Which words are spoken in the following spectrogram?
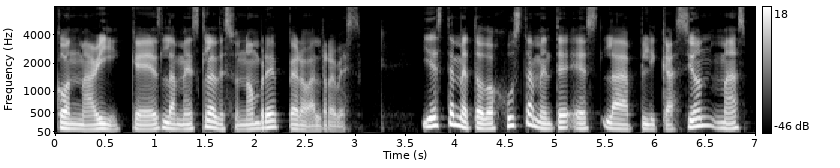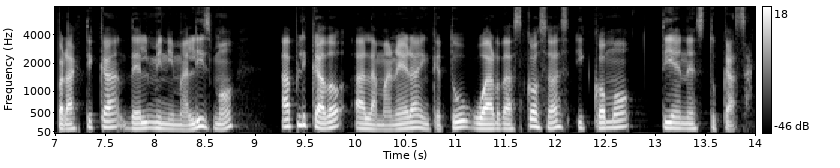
KonMari, que es la mezcla de su nombre pero al revés. Y este método justamente es la aplicación más práctica del minimalismo aplicado a la manera en que tú guardas cosas y cómo tienes tu casa.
